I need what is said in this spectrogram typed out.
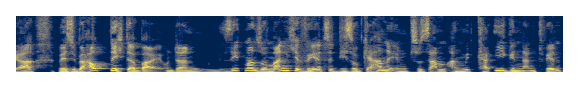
Ja, wer ist überhaupt nicht dabei? Und dann sieht man so manche Werte, die so gerne im Zusammenhang mit KI genannt werden,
